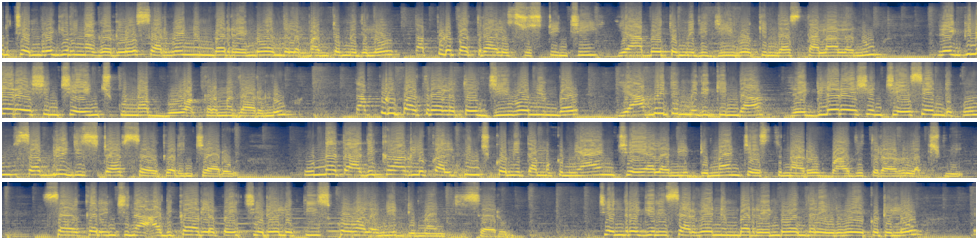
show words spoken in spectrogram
చంద్రగిరి నగర్లో survey number రెండు వందల పంతొమ్మిదిలో తప్పుడు పత్రాలు సృష్టించి యాభై తొమ్మిది జీవో కింద స్థలాలను రెగ్యులరేషన్ చేయించుకున్న భూ అక్రమదారులు. తప్పుడు పత్రాలతో జీవో నెంబర్ యాభై తొమ్మిది కింద రెగ్యులరేషన్ చేసేందుకు సబ్ రిజిస్టార్ సహకరించారు. ఉన్నత అధికారులు కల్పించుకొని తమకు న్యాయం చేయాలని డిమాండ్ చేస్తున్నారు బాధితురాలు లక్ష్మి. సహకరించిన అధికారులపై చర్యలు తీసుకోవాలని డిమాండ్ చేశారు. చంద్రగిరి సర్వే నెంబర్ రెండు వందల ఇరవై ఒకటిలో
